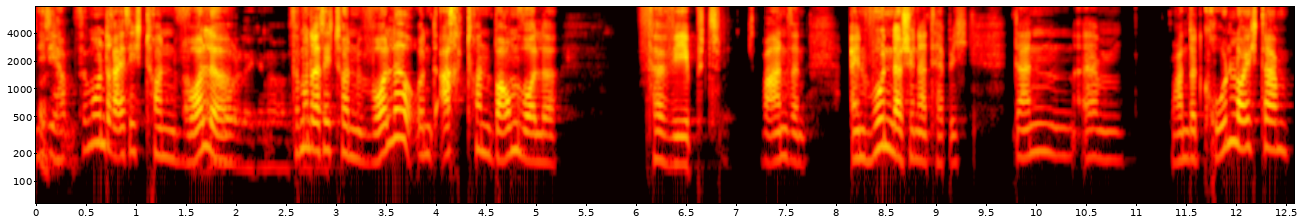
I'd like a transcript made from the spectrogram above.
Nee, die haben 35 Tonnen Wolle. Wolle genau. 35 Tonnen Wolle und 8 Tonnen Baumwolle verwebt. Wahnsinn. Ein wunderschöner Teppich. Dann ähm, waren dort Kronleuchter.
